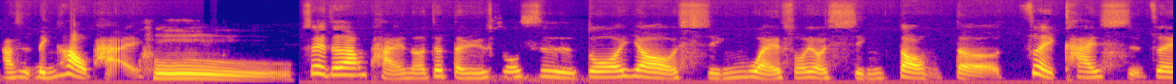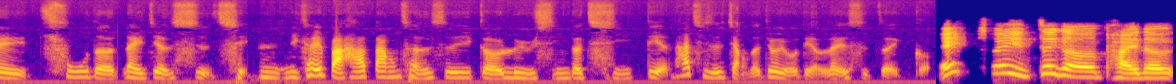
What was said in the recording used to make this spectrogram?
它是零号牌。酷。所以这张牌呢，就等于说是所有行为、所有行动的。最开始最初的那件事情。嗯，你可以把它当成是一个旅行的起点。它其实讲的就有点类似这个。哎，所以这个牌的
